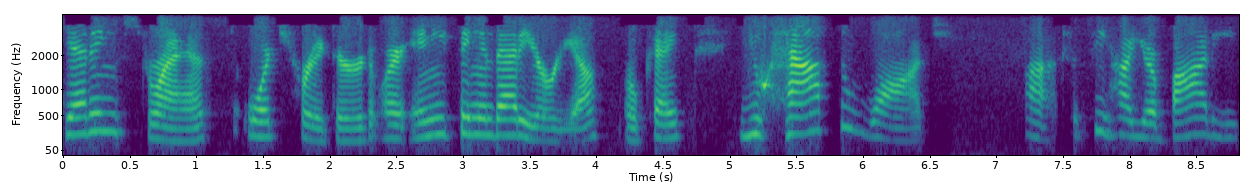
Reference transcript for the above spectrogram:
getting stressed or triggered or anything in that area, okay, you have to watch uh, to see how your body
